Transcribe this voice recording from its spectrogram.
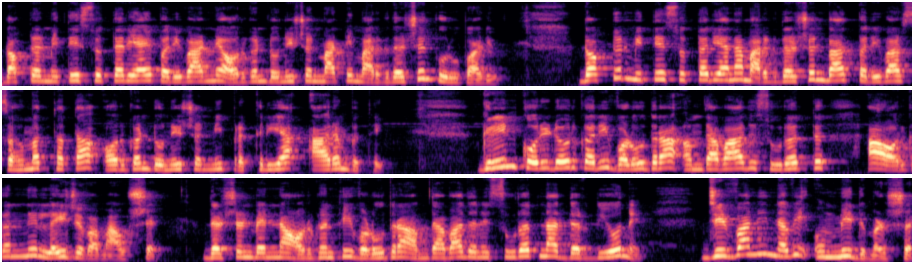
ડોક્ટર મિતેશ સુતરિયાએ પરિવારને ઓર્ગન ડોનેશન માટે માર્ગદર્શન પૂરું પાડ્યું. ડોક્ટર મિતેશ સુતરિયાના માર્ગદર્શન બાદ પરિવાર સહમત થતાં ઓર્ગન ડોનેશનની પ્રક્રિયા આરંભ થઈ. ગ્રીન કોરિડોર કરી વડોદરા, અમદાવાદ, સુરત આ ઓર્ગનને લઈ જવામાં આવશે. દર્શનબેનના ઓર્ગનથી વડોદરા, અમદાવાદ અને સુરતના દર્દીઓને જીવવાની નવી ઉમ્મીદ મળશે.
